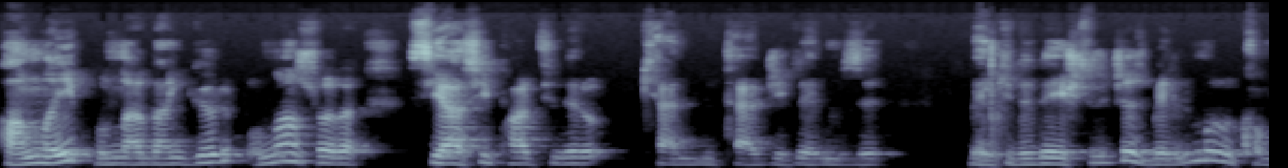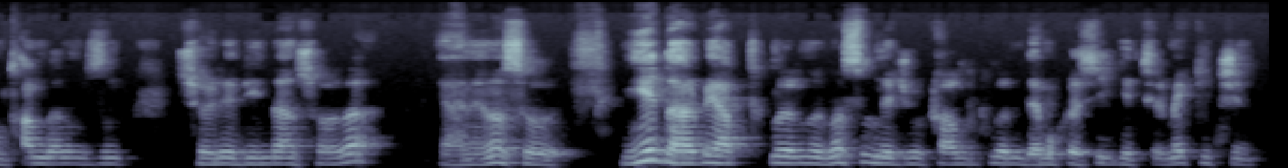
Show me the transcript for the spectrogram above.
anlayıp bunlardan görüp ondan sonra siyasi partileri kendi tercihlerimizi belki de değiştireceğiz. Belli mi olur komutanlarımızın söylediğinden sonra yani nasıl, niye darbe yaptıklarını, nasıl mecbur kaldıklarını demokrasiyi getirmek için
